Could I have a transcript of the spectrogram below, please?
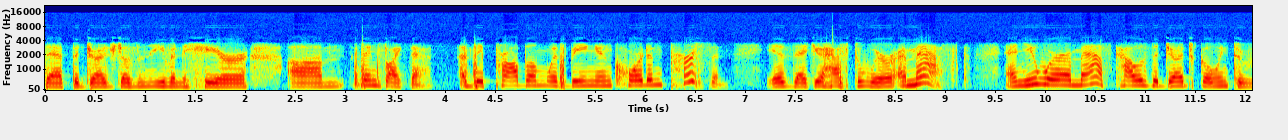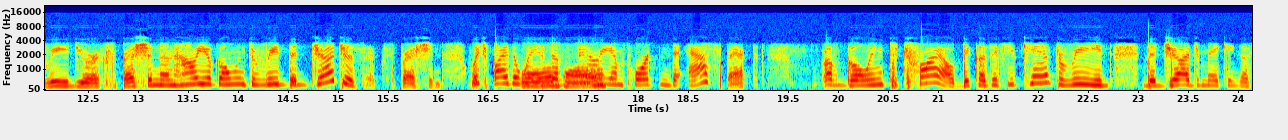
that the judge doesn't even hear, um, things like that. The problem with being in court in person is that you have to wear a mask. And you wear a mask, how is the judge going to read your expression and how are you going to read the judge's expression? Which, by the way, is a Uh-huh. very important aspect of going to trial because if you can't read the judge making a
